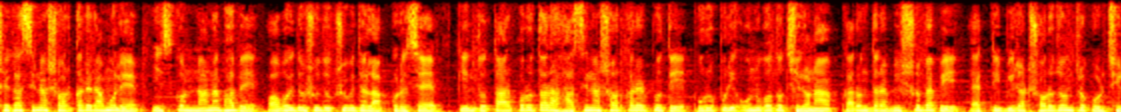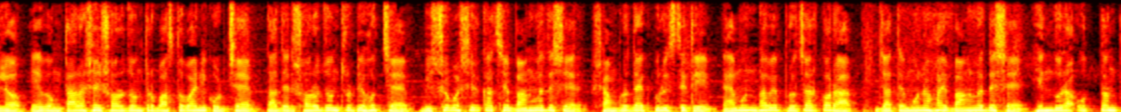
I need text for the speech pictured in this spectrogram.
শেখ হাসিনা সরকারের আমলে ইসকন নানাভাবে অবৈধ সুযোগ সুবিধা লাভ করেছে। কিন্তু তারপরও তারা হাসিনা সরকারের প্রতি পুরোপুরি অনুগত ছিল না, কারণ তারা বিশ্বব্যাপী একটি বিরাট ষড়যন্ত্র করছিল এবং তারা সেই ষড়যন্ত্র বাস্তবায়নই করছে। তাদের ষড়যন্ত্রটি হচ্ছে বিশ্ববাসীর কাছে বাংলাদেশের সাম্প্রদায়িক পরিস্থিতি এমনভাবে প্রচার করা যাতে মনে হয় বাংলাদেশে হিন্দুরা অত্যন্ত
